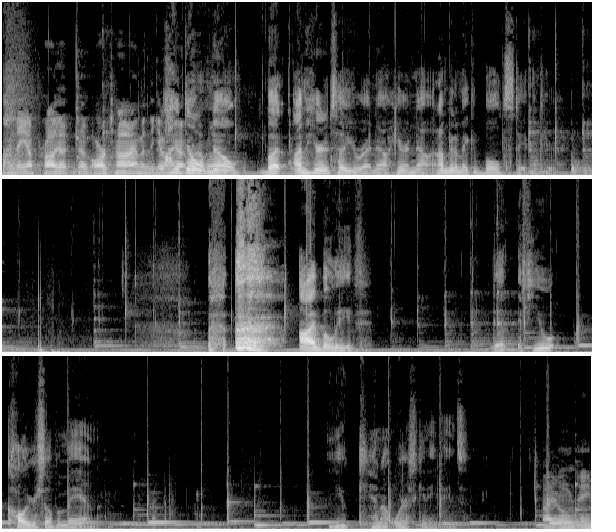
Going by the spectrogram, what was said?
Are they a product of our time? And just I don't know, but I'm here to tell you right now, here and now, and I'm going to make a bold statement here. I believe that if you call yourself a man, you cannot wear skinny jeans. I own a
